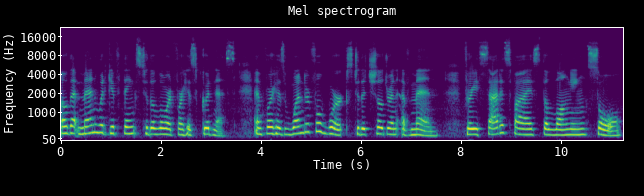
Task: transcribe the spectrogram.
Oh, that men would give thanks to the Lord for his goodness, and for his wonderful works to the children of men. For he satisfies the longing soul,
